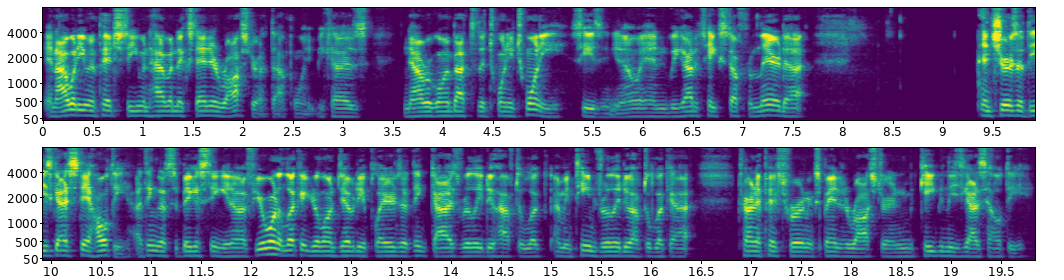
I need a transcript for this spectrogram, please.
and I would even pitch to even have an extended roster at that point because now we're going back to the 2020 season, you know, and we got to take stuff from there that ensures that these guys stay healthy. I think that's the biggest thing. You know, if you want to look at your longevity of players, I think guys really do have to look. I mean, teams really do have to look at trying to pitch for an expanded roster and keeping these guys healthy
